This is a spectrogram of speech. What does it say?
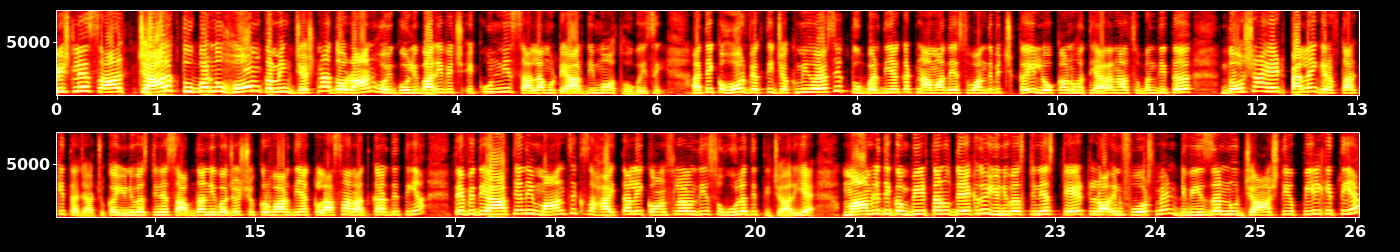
ਪਿਛਲੇ ਸਾਲ 4 ਅਕਤੂਬਰ ਨੂੰ ਹੋਮ ਕਮਿੰਗ ਜਸ਼ਨਾਂ ਦੌਰਾਨ ਹੋਈ ਗੋਲੀਬਾਰੀ ਵਿੱਚ ਇੱਕ 19 ਸਾਲਾ ਮੁਟਿਆਰ ਦੀ ਮੌਤ ਹੋ ਗਈ ਸੀ ਅਤੇ ਇੱਕ ਹੋਰ ਵਿਅਕਤੀ ਜ਼ਖਮੀ ਹੋਇਆ ਸੀ। ਅਕਤੂਬਰ ਦੀਆਂ ਘਟਨਾ ਘਟਨਾਵਾਂ ਦੇ ਸਬੰਧ ਵਿੱਚ ਕਈ ਲੋਕਾਂ ਨੂੰ ਹਥਿਆਰਾਂ ਨਾਲ ਸੰਬੰਧਿਤ ਦੋਸ਼ਾਂ ਹੇਠ ਪਹਿਲਾਂ ਹੀ ਗ੍ਰਿਫਤਾਰ ਕੀਤਾ ਜਾ ਚੁੱਕਾ। ਯੂਨੀਵਰਸਿਟੀ ਨੇ ਸਾਵਧਾਨੀ ਵਜੋਂ ਸ਼ੁੱਕਰਵਾਰ ਦੀਆਂ ਕਲਾਸਾਂ ਰੱਦ ਕਰ ਦਿੱਤੀਆਂ ਤੇ ਵਿਦਿਆਰਥੀਆਂ ਦੀ ਮਾਨਸਿਕ ਸਹਾਇਤਾ ਲਈ ਕਾਉਂਸਲਰਾਂ ਦੀ ਸਹੂਲਤ ਦਿੱਤੀ ਜਾ ਰਹੀ ਹੈ। ਮਾਮਲੇ ਦੀ ਗੰਭੀਰਤਾ ਨੂੰ ਦੇਖਦੇ ਹੋਏ ਯੂਨੀਵਰਸਿਟੀ ਨੇ ਸਟੇਟ ਲਾਅ ਇਨਫੋਰਸਮੈਂਟ ਡਿਵੀਜ਼ਨ ਨੂੰ ਜਾਂਚ ਦੀ ਅਪੀਲ ਕੀਤੀ ਹੈ।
